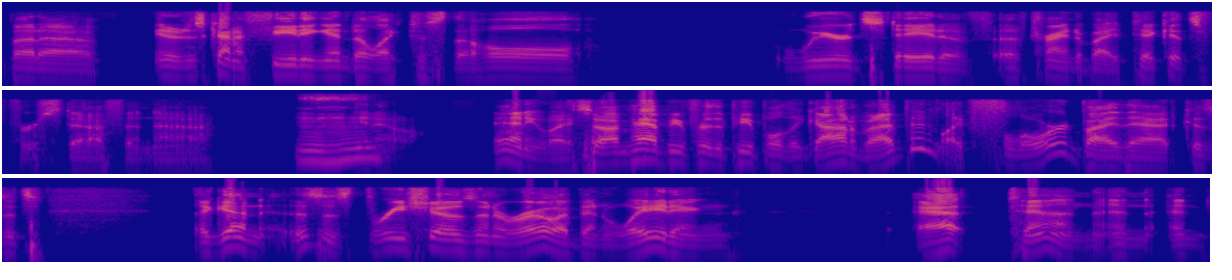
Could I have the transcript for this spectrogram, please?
but uh you know just kind of feeding into like just the whole weird state of of trying to buy tickets for stuff and uh Mhm. you know anyway so i'm happy for the people that got them but i've been like floored by that because it's again this is three shows in a row i've been waiting at 10 and and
